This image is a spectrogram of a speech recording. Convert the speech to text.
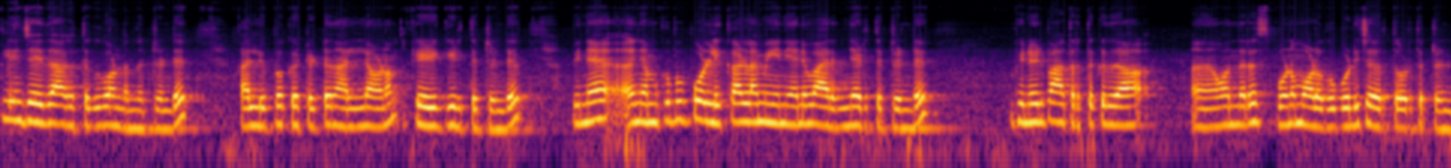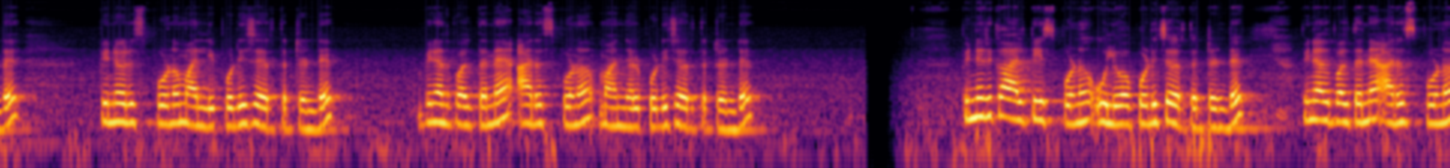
ക്ലീൻ ചെയ്ത് അകത്തേക്ക് കൊണ്ടുവന്നിട്ടുണ്ട്. കല്ലുപ്പൊക്കെ ഇട്ടിട്ട് നല്ലോണം കഴുകിയെടുത്തിട്ടുണ്ട് പിന്നെ നമുക്കിപ്പോൾ പൊള്ളിക്കാനുള്ള മീൻ ഞാൻ വരഞ്ഞെടുത്തിട്ടുണ്ട്. പിന്നെ ഒരു പാത്രത്തേക്ക് ഇതാ ഒന്നര സ്പൂണ് മുളക് പൊടി ചേർത്ത് കൊടുത്തിട്ടുണ്ട്. പിന്നെ ഒരു സ്പൂണ് മല്ലിപ്പൊടി ചേർത്തിട്ടുണ്ട്. പിന്നെ അതുപോലെ തന്നെ അര സ്പൂണ് മഞ്ഞൾപ്പൊടി ചേർത്തിട്ടുണ്ട്. പിന്നെ ഒരു കാൽ ടീസ്പൂണ് ഉലുവപ്പൊടി ചേർത്തിട്ടുണ്ട്. പിന്നെ അതുപോലെ തന്നെ അര സ്പൂണ്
